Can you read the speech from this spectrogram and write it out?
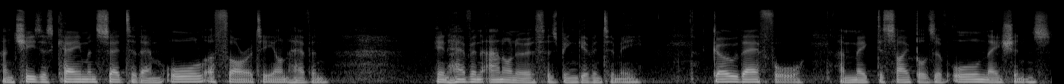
And Jesus came and said to them, All authority on heaven, in heaven and on earth, has been given to me. Go therefore and make disciples of all nations,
